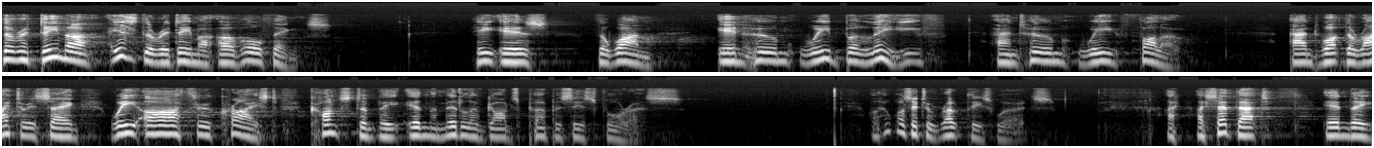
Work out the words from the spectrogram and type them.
the Redeemer, is the Redeemer of all things. He is the one in whom we believe and whom we follow. And what the writer is saying, we are through Christ constantly in the middle of God's purposes for us. Well, who was it who wrote these words? I, I said that in the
